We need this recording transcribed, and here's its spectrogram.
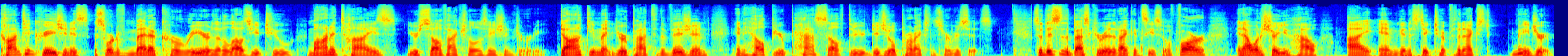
Content creation is a sort of meta career that allows you to monetize your self actualization journey, document your path to the vision, and help your past self through your digital products and services. So, this is the best career that I can see so far, and I want to show you how I am going to stick to it for the next major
